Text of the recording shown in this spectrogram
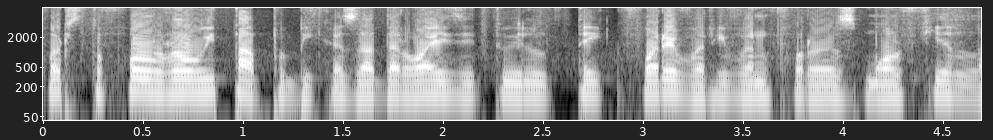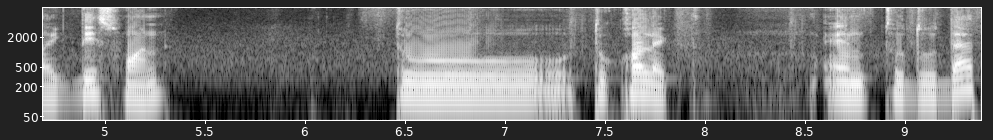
first of all row it up because otherwise it will take forever even for a small field like this one to to collect. And to do that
